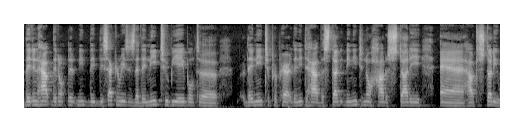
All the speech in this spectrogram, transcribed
they didn't have they don't they need the, the second reason is that they need to be able to they need to prepare they need to have the study they need to know how to study and how to study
